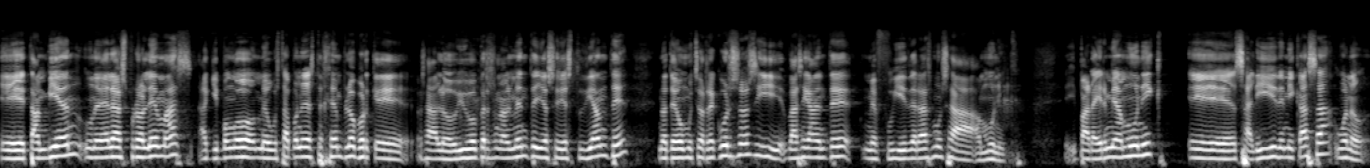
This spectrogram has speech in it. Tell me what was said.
Eh, también uno de los problemas, aquí pongo, me gusta poner este ejemplo porque o sea, lo vivo personalmente, yo soy estudiante, no tengo muchos recursos y básicamente me fui de Erasmus a, Múnich. Y para irme a Múnich salí de mi casa, bueno,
